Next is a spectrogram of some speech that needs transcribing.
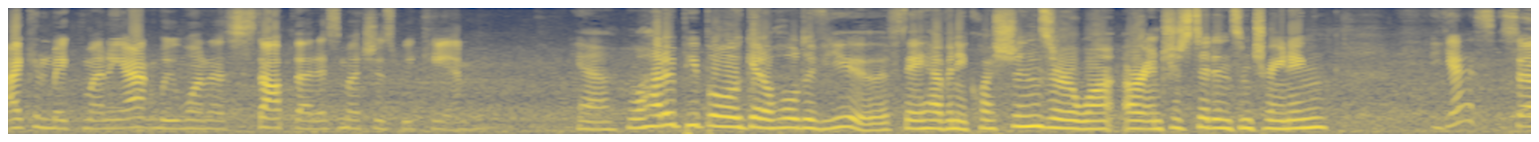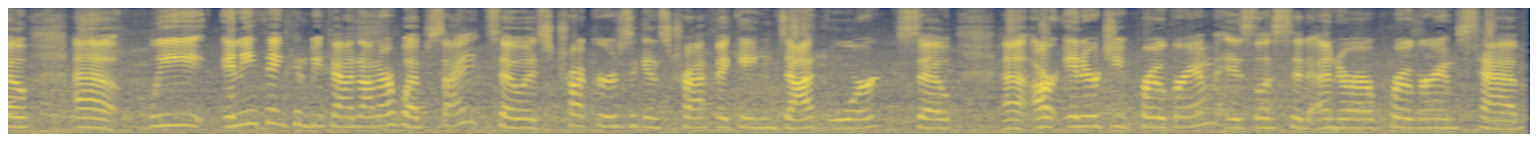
i can make money at and we want to stop that as much as we can Yeah. Well, how do people get a hold of you if they have any questions or want are interested in some training? Yes. So uh, we anything can be found on our website. So it's truckersagainsttrafficking.org. So uh, our energy program is listed under our programs tab.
